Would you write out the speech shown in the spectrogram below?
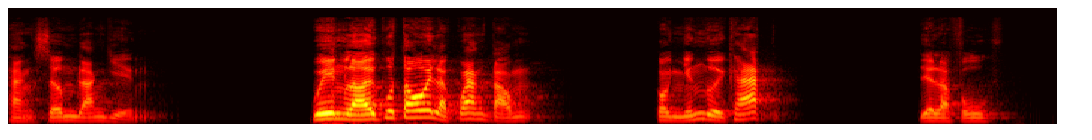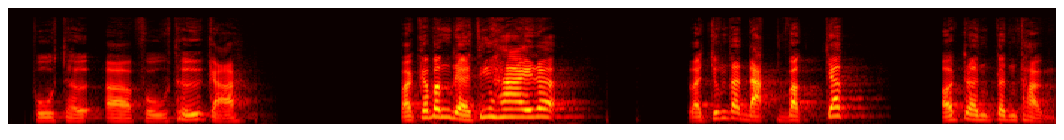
hàng xóm láng giềng. Quyền lợi của tôi là quan trọng, còn những người khác thì là phụ phụ thứ, à, phụ thứ cả. Và cái vấn đề thứ hai đó là chúng ta đặt vật chất ở trên tinh thần.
